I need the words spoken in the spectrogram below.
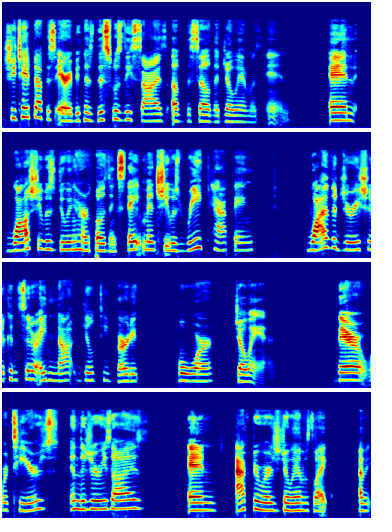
She taped out this area because this was the size of the cell that Joanne was in. And while she was doing her closing statement, she was recapping why the jury should consider a not guilty verdict for Joanne. There were tears in the jury's eyes. And afterwards, Joanne was like, I mean,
